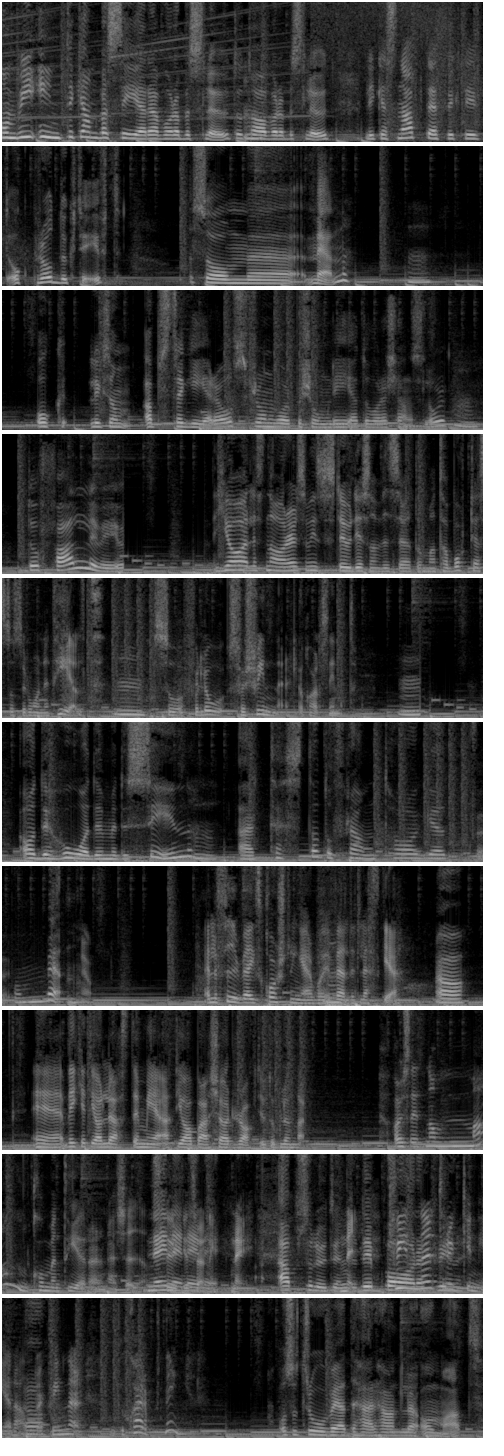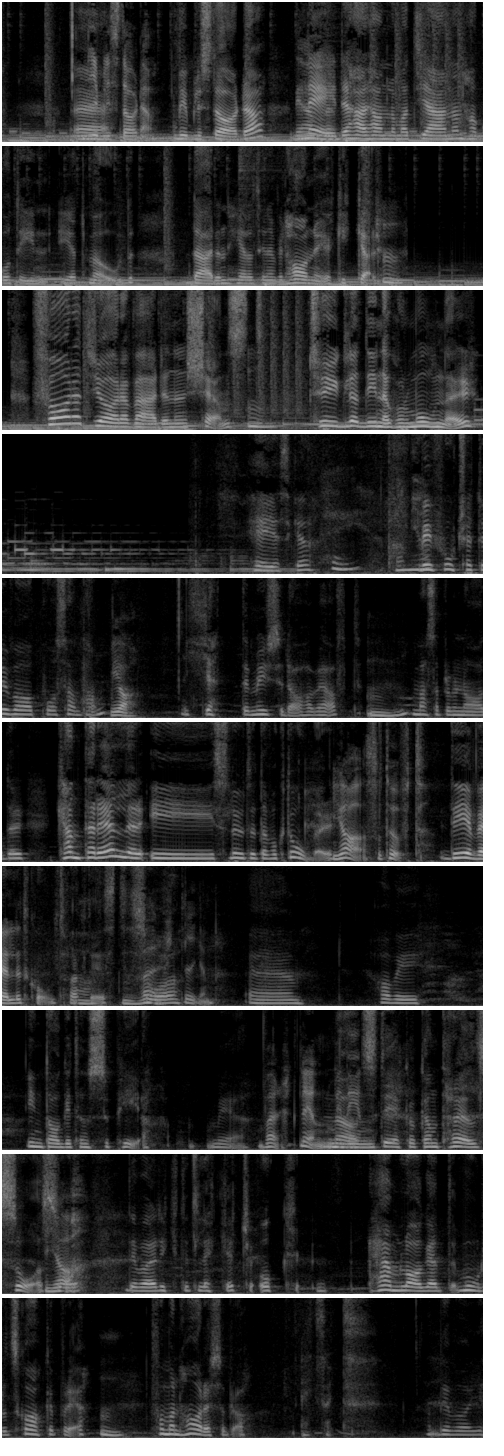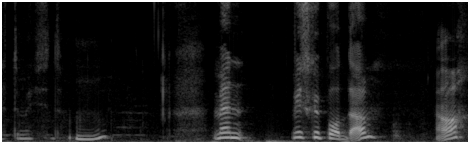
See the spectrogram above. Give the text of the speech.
Om vi inte kan basera våra beslut och ta våra beslut lika snabbt, effektivt och produktivt som eh, män och liksom abstragera oss från vår personlighet och våra känslor, då faller vi ju. Ja, eller snarare så finns det studier som visar att om man tar bort testosteronet helt så förlo- försvinner lokalsinnet. ADHD-medicin är testad och framtaget på män. Ja. Eller fyrvägskorsningar var ju väldigt läskiga. Ja. Eh, vilket jag löste med att jag bara körde rakt ut och blundade. Har du sett någon man kommentera den här tjejens Nej, nej, nej, styrketräning? nej. Absolut inte. nej. Det är bara kvinnor, kvinnor. trycker ner andra Ja. kvinnor. Skärpning. Och så tror vi att det här handlar om att Vi blir störda. vi blir störda. Det Nej, det här handlar om att hjärnan har gått in i ett mode där den hela tiden vill ha nya kickar. Mm. För att göra världen en tjänst, Mm. tygla dina hormoner. Hej Jessica. Hej, Tanja. Vi fortsätter vara på Sandhamn. Ja. Jättemysig dag har vi haft. Mm. Massa promenader. Kantareller i slutet av oktober. ja, så tufft. Det är väldigt coolt faktiskt. Ja, Så verkligen. eh, har vi intagit en supé med Verkligen. Med din... nötstek och kantarellsås. Ja. Det var riktigt läckert och hemlagat morotskaka på det. Mm. Får man ha det så bra. Exakt. Det var jättemysigt. Mm. Men vi ska ju podda Ja.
